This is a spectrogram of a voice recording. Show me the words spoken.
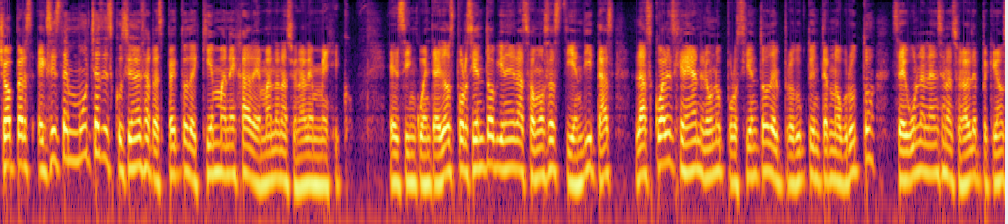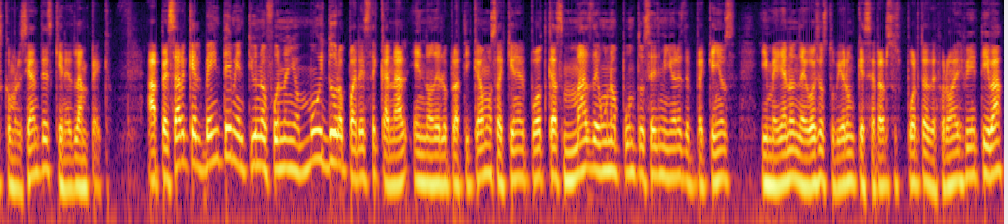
Shoppers, existen muchas discusiones al respecto de quién maneja la demanda nacional en México. El 52% viene de las famosas tienditas, las cuales generan el 1% del Producto Interno Bruto, según la Alianza Nacional de Pequeños Comerciantes, quien es la AMPEC. A pesar que el 2021 fue un año muy duro para este canal, en donde lo platicamos aquí en el podcast, más de 1.6 millones de pequeños y medianos negocios tuvieron que cerrar sus puertas de forma definitiva,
